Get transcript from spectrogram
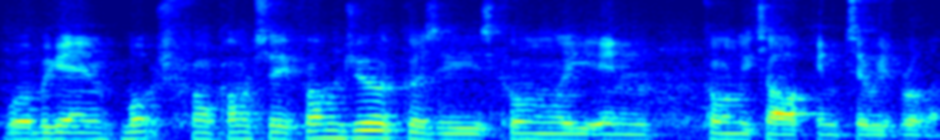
We'll be getting much from commentary from Joe because he's currently in currently talking to his brother.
